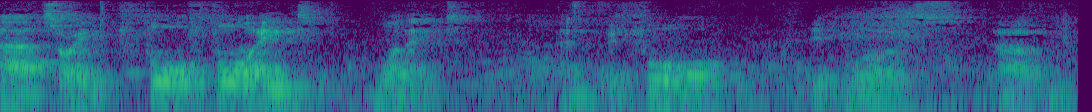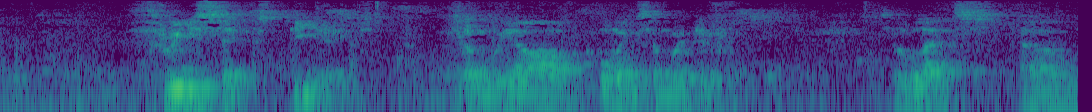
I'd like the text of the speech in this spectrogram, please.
uh, sorry, 4, 4818. And before it was um, 36D8. So we are calling somewhere different. So let's um,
